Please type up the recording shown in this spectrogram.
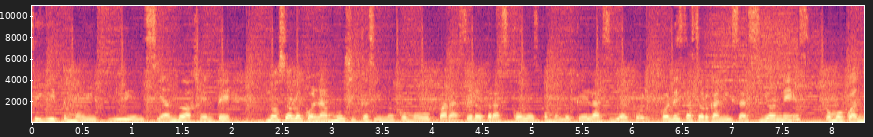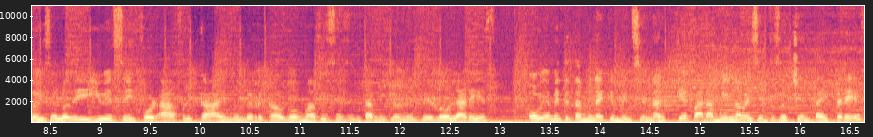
seguir como influenciando a gente, no solo con la música, sino como para hacer otras cosas como lo que él hacía con, con estas organizaciones, como cuando hizo lo de USA for Africa, en donde recaudó más de 60 millones de dólares Obviamente también hay que mencionar que para 1983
